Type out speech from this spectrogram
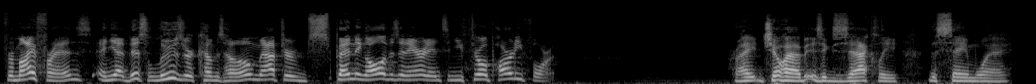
for my friends, and yet this loser comes home after spending all of his inheritance and you throw a party for him. Right? Joab is exactly the same way.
